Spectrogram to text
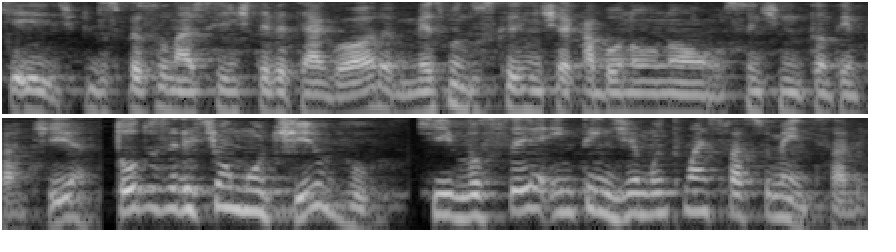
que, tipo, dos personagens que a gente teve até agora, mesmo dos que a gente acabou não, não, sentindo tanta empatia, todos eles tinham um motivo que você entendia muito mais facilmente, sabe?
